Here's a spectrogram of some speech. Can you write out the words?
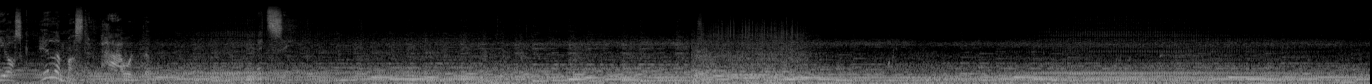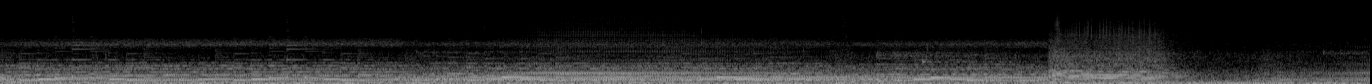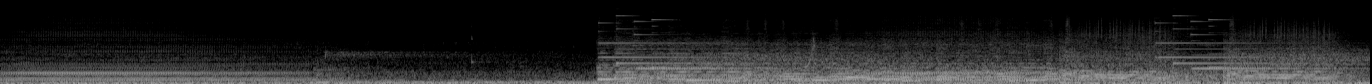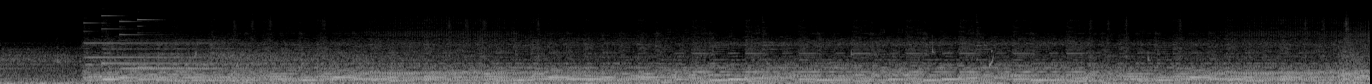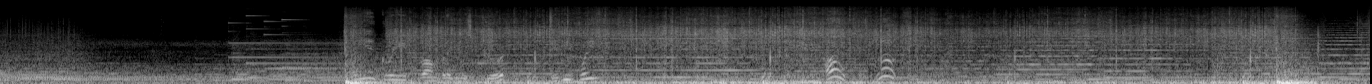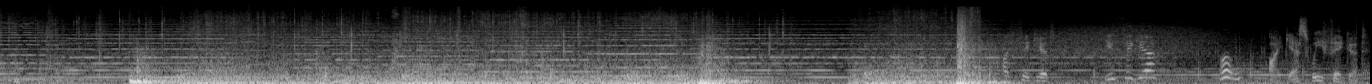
Kiosk pillar must have powered them. Let's see. Agreed rumbling was good, didn't we? Oh, look! I figured. You figure? Oh. I guess we figured.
